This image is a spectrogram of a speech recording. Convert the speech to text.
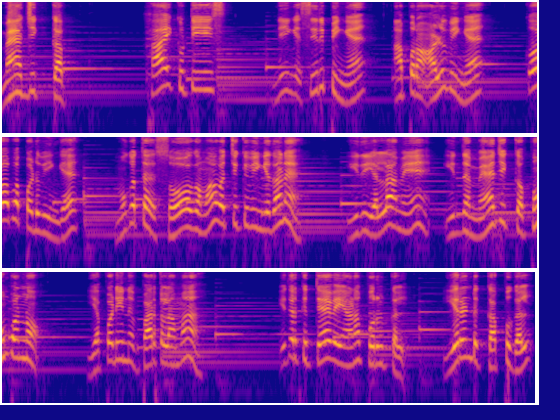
மேஜிக் கப் ஹாய் குட்டீஸ். நீங்க சிரிப்பீங்க அப்புறம் அழுவீங்க கோபப்படுவீங்க முகத்தை சோகமா வச்சுக்குவீங்க தானே? இது எல்லாமே இந்த மேஜிக் கப்பும் பண்ணும். எப்படின்னு பார்க்கலாமா? இதற்கு தேவையான பொருட்கள் இரண்டு கப்புகள்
